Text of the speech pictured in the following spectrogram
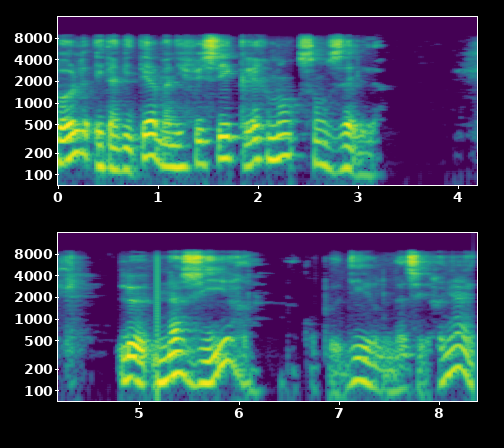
Paul est invité à manifester clairement son zèle. Le nazir, qu'on peut dire le nazérien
